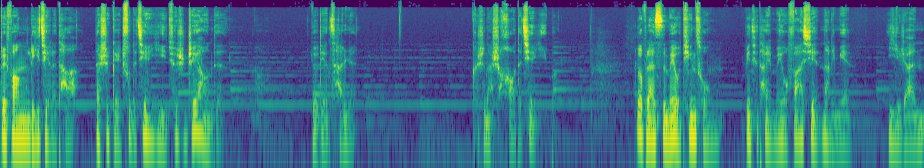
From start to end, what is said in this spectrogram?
对方理解了他，但是给出的建议却是这样的，有点残忍。可是那是好的建议吧？勒普兰斯没有听从，并且他也没有发现那里面已然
